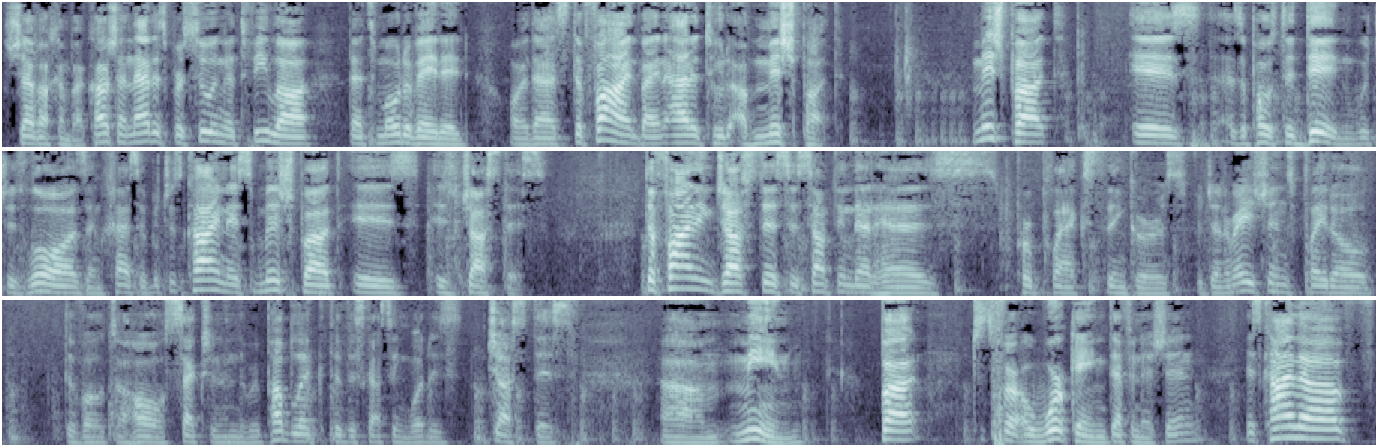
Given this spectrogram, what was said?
shevach and bakasha, and that is pursuing a tefillah that's motivated or that's defined by an attitude of mishpat. Mishpat is, as opposed to din, which is laws, and chesed, which is kindness, mishpat is, is justice. Defining justice is something that has perplexed thinkers for generations. Plato devotes a whole section in the Republic to discussing what does justice um, mean. But just for a working definition, is kind of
